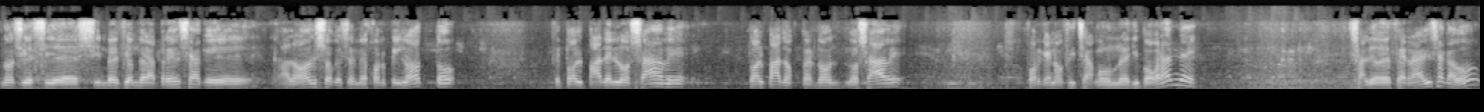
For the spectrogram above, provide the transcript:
no sé si es invención de la prensa, que Alonso, que es el mejor piloto, que todo el padre lo sabe, todo el paddock, perdón, lo sabe, porque no ficha con un equipo grande. Salió de Ferrari y se acabó.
